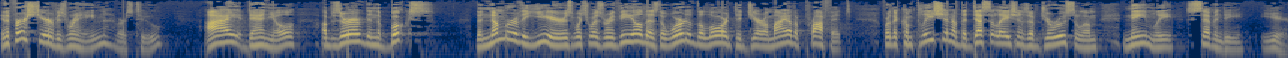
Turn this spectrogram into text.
In the first year of his reign, verse 2, I, Daniel, observed in the books the number of the years which was revealed as the word of the Lord to Jeremiah the prophet for the completion of the desolations of Jerusalem, namely 70 years.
